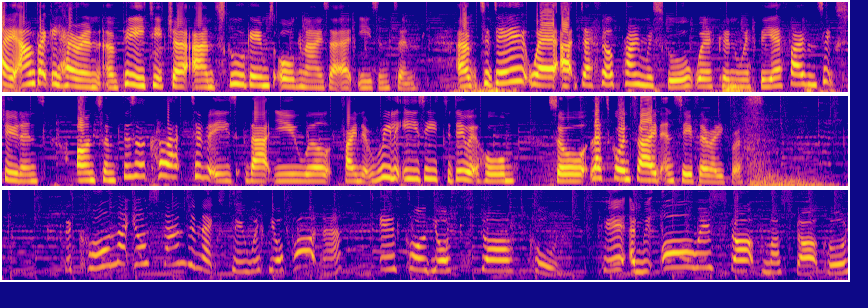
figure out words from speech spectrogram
Hi, I'm Becky Heron, a PE teacher and school games organiser at Easington. Um, today we're at Deaf Hill Primary School working with the Year 5 and 6 students on some physical activities that you will find it really easy to do at home. So let's go inside and see if they're ready for us. The cone that you're standing next to with your partner is called your start cone. Okay, and we always start from our start cone.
